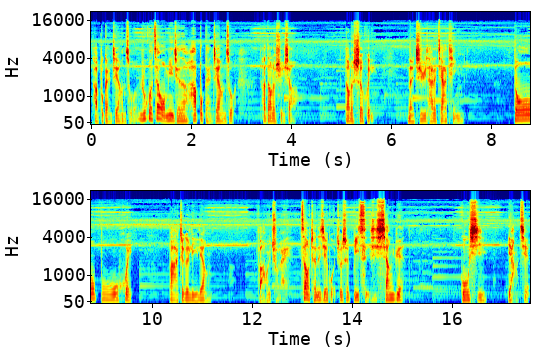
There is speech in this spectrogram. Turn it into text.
他不敢这样做。如果在我面前呢，他不敢这样做，他到了学校，到了社会，乃至于他的家庭，都不会。把这个力量发挥出来，造成的结果就是彼此相怨，姑息养贱。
